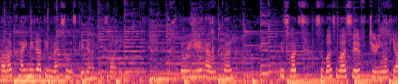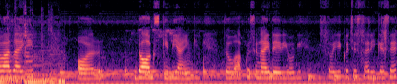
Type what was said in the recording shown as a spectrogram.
हवा खाई नहीं जाती, महसूस की जाती सॉरी तो ये है ऊपर। इस वक्त सुबह सुबह सिर्फ़ चिड़ियों की आवाज़ आएगी, और डॉग्स की भी आएँगी। तो आपको सुनाई दे रही होगी। तो ये कुछ इस तरीके से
